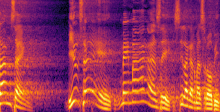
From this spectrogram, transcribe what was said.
Samseng. Music memang asik. Silakan Mas Robi.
